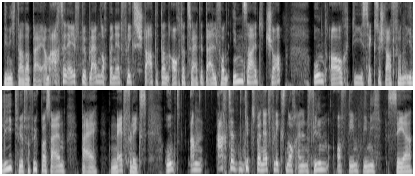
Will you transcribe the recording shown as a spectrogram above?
bin ich da dabei. Am 18.11., wir bleiben noch bei Netflix, startet dann auch der zweite Teil von Inside Job und auch die sechste Staffel von Elite wird verfügbar sein bei Netflix. Und am 18. gibt's bei Netflix noch einen Film, auf dem bin ich sehr,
